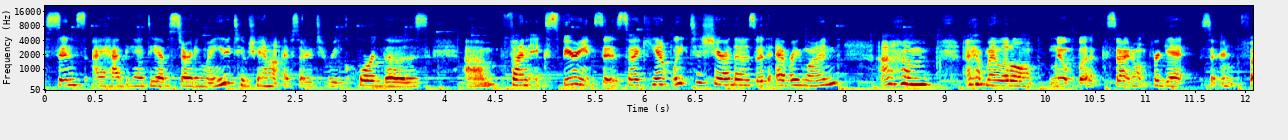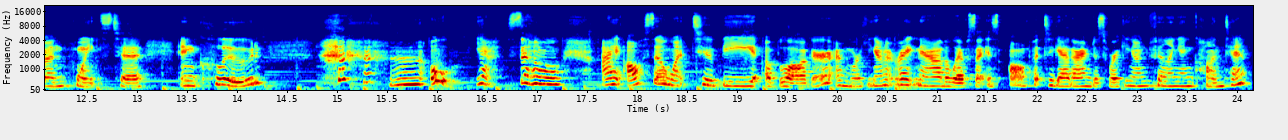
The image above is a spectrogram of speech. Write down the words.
since I had the idea of starting my YouTube channel, I've started to record those um, fun experiences. So I can't wait to share those with everyone. Um, I have my little notebook so I don't forget certain fun points to include. oh, yeah, I also want to be a blogger. I'm working on it right now. The website is all put together. I'm just working on filling in content.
